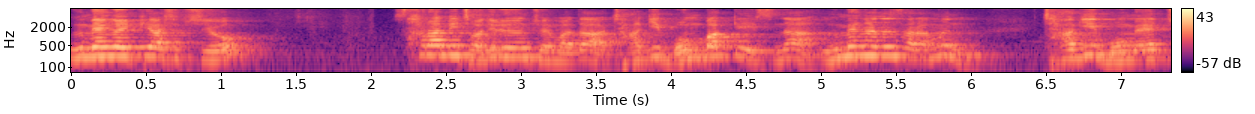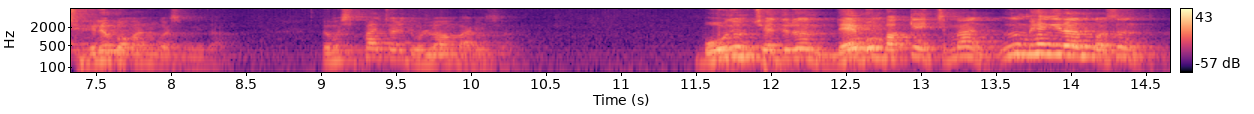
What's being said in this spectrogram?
음행을 피하십시오. 사람이 저지르는 죄마다 자기 몸 밖에 있으나 음행하는 사람은 자기 몸에 죄를 범하는 것입니다. 여러분 18절이 놀라운 말이죠. 모든 죄들은 내 몸 밖에 있지만 음행이라는 것은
